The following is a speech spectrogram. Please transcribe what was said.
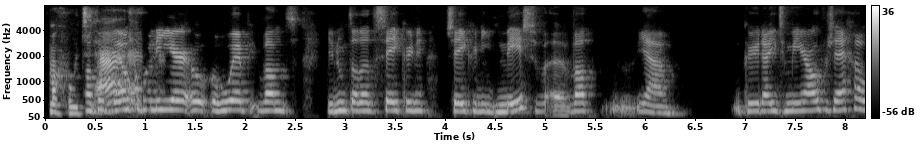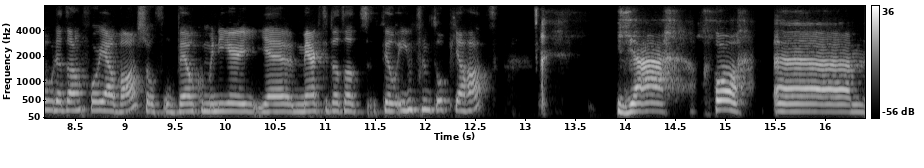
Maar goed. Want op welke manier, hoe heb je, want je noemt dat het zeker, zeker niet mis. Wat, ja, kun je daar iets meer over zeggen, hoe dat dan voor jou was? Of op welke manier je merkte dat dat veel invloed op je had? Ja, goh, uh,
